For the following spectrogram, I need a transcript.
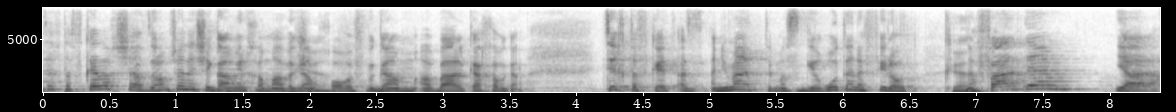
צריך לתפקד עכשיו, זה לא משנה שגם מלחמה וגם כן. חורף וגם הבעל ככה וגם. צריך לתפקד, אז אני אומרת, תמסגרו את הנפילות. כן. נפלתם, יאללה,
